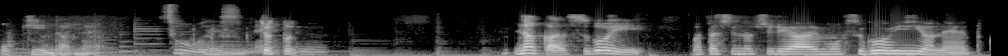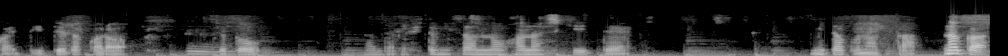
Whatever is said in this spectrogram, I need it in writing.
大きいんだね。そうですね、うん。ちょっとうん。なんかすごい、私の知り合いもすごいいいよねとか言って言ってたから、うん。ちょっと、なんだろう、ひとみさんのお話聞いて、見たくなった。なんか、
